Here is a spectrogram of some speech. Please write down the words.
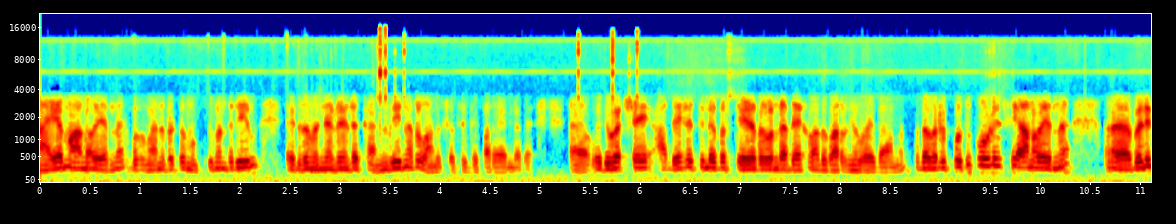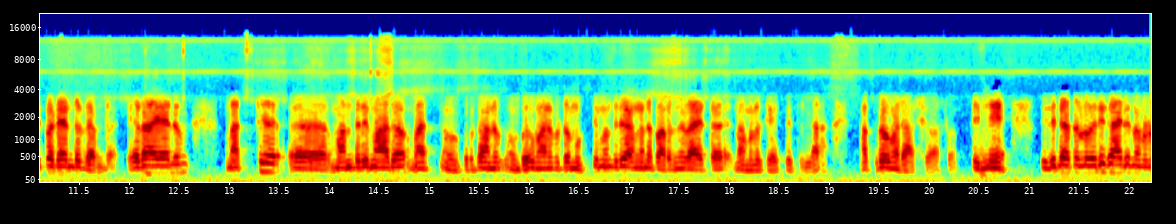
നയമാണോ എന്ന് ബഹുമാനപ്പെട്ട മുഖ്യമന്ത്രിയും ഇടതു മുന്നണിയുടെ കൺവീനറുമാണ് സത്യത്തിൽ പറയേണ്ടത്. ഒരുപക്ഷെ അദ്ദേഹത്തിന്റെ പ്രത്യേകത കൊണ്ട് അദ്ദേഹം അത് പറഞ്ഞു പോയതാണ്. അത് അവരുടെ പൊതു പോളിസിയാണോ എന്ന് വെളിപ്പെടേണ്ടതുണ്ട്. ഏതായാലും മറ്റ് മന്ത്രിമാരോ പ്രധാന ബഹുമാനപ്പെട്ട മുഖ്യമന്ത്രിയോ അങ്ങനെ പറഞ്ഞതായിട്ട് നമ്മൾ കേട്ടിട്ടില്ല. അത്രയും ഒരു ആശ്വാസം. പിന്നെ ഇതിന്റെ അകത്തുള്ള ഒരു കാര്യം നമ്മൾ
